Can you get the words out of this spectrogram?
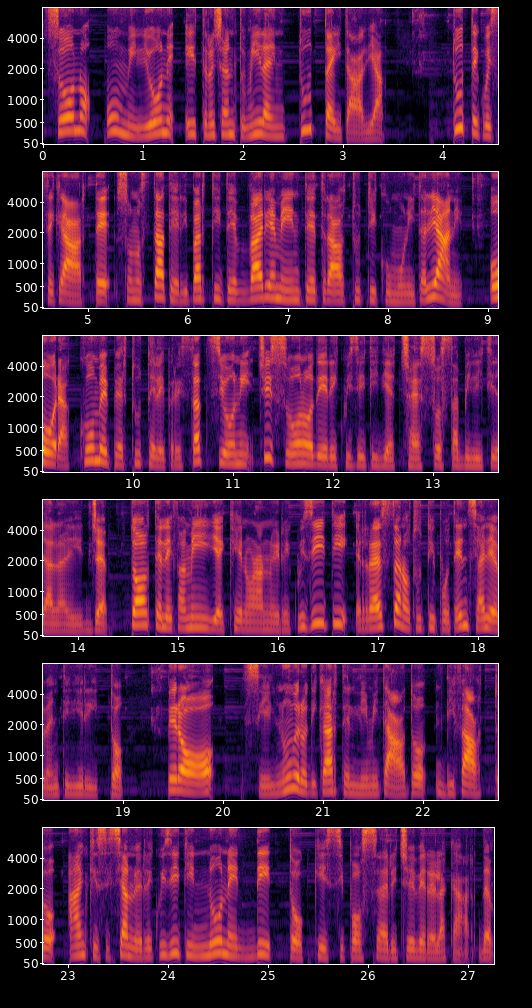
sono 1.300.000 in tutta Italia. Tutte queste carte sono state ripartite variamente tra tutti i comuni italiani. Ora, come per tutte le prestazioni, ci sono dei requisiti di accesso stabiliti dalla legge. Tolte le famiglie che non hanno i requisiti, restano tutti i potenziali aventi diritto. Però, se il numero di carte è limitato, di fatto, anche se si hanno i requisiti, non è detto che si possa ricevere la card.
